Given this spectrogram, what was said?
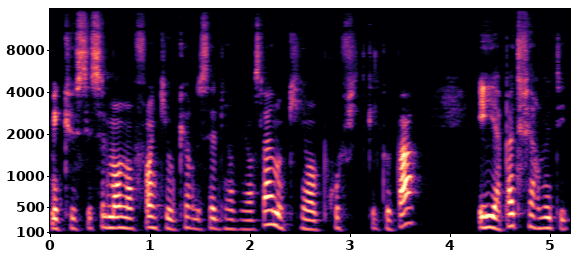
mais que c'est seulement l'enfant qui est au cœur de cette bienveillance-là, donc qui en profite quelque part, et il n'y a pas de fermeté.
